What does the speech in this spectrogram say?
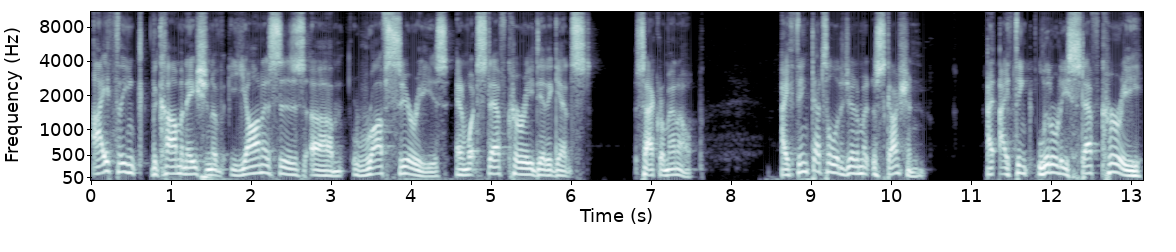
I think the combination of Giannis's um, rough series and what Steph Curry did against Sacramento, I think that's a legitimate discussion. I, I think literally Steph Curry,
